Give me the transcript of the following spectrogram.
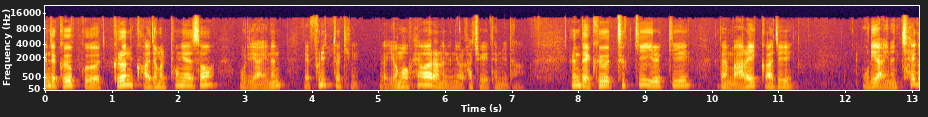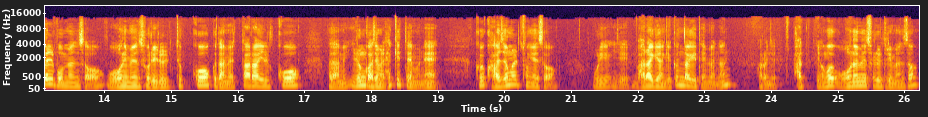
이제 그, 그 그런 과정을 통해서 우리 아이는 프리토킹, 그러니까 영어 회화라는 능력을 갖추게 됩니다. 그런데 그 듣기, 읽기, 그다음 말하기까지 우리 아이는 책을 보면서 원어민 소리를 듣고 그다음에 따라 읽고 그다음에 이런 과정을 했기 때문에 그 과정을 통해서 우리 이제 말하기라는 게 끝나게 되면은 바로 이제 바- 영어 원어민 소리를 들으면서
